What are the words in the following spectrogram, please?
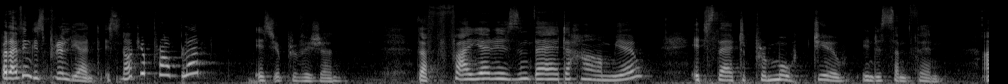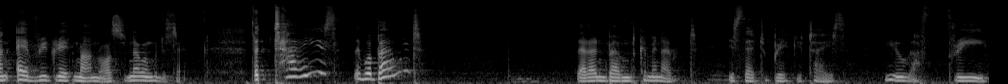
But I think it's brilliant. It's not your problem, it's your provision. The fire isn't there to harm you, it's there to promote you into something. And every great man was. Now I'm going to say. The ties, they were bound. They're unbound coming out. Is there to break your ties. You are free.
